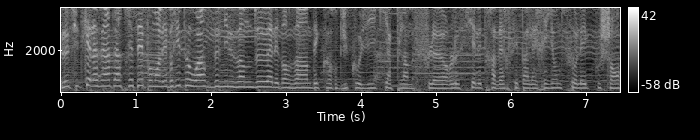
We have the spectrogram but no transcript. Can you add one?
Le titre qu'elle avait interprété pendant les Brit Awards 2022, elle est dans un décor bucolique, il y a plein de fleurs, le ciel est traversé par les rayons de soleil couchant.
